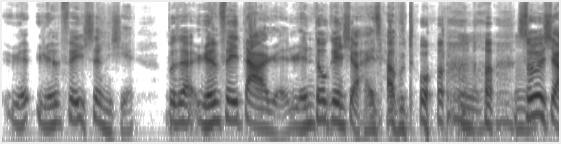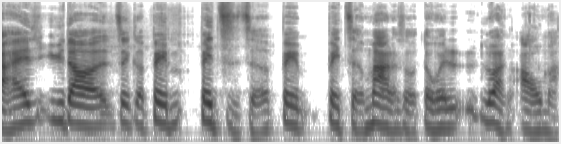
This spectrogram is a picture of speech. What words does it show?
人人非圣贤。不是人非大人，人都跟小孩差不多。嗯嗯、所有小孩遇到这个被被指责、被被责骂的时候，都会乱凹嘛。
